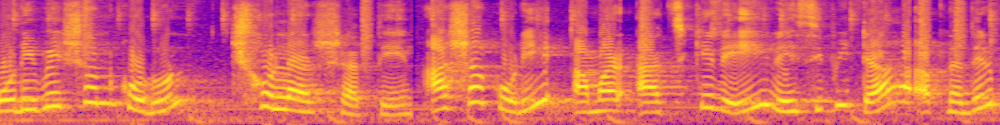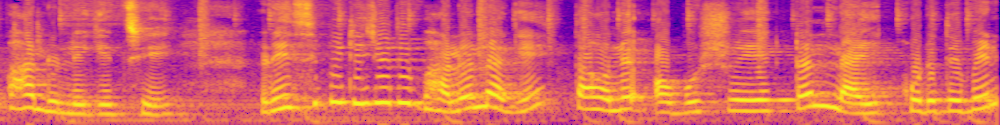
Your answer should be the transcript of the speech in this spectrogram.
পরিবেশন করুন ছোলার সাথে। আশা করি আমার আজকের এই রেসিপিটা আপনাদের ভালো লেগেছে। রেসিপিটি যদি ভালো লাগে, তাহলে অবশ্যই একটা লাইক করে দেবেন।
